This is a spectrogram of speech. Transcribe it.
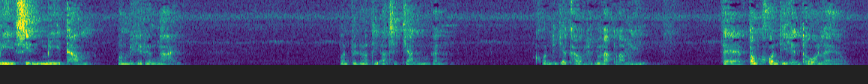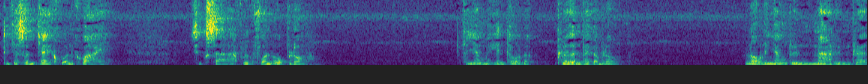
มีศีลมีธรรม มันไม่ใช่เรื่องง่าย มันเป็นเรื่องที่อัศจรรย์เหมือนกัน คนที่จะเข้าถึงหลักเหล่านี้ แต่ต้องคนที่เห็นโทษแล้ว ที่จะสนใจขวนขวาย ศึกษาฝึกฝนอบรม ถ้ายังไม่เห็นโทษก็เพลินไปกับโลก โลกนี้ยังรื่นหน้ารื่นเริง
